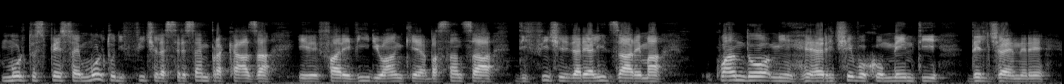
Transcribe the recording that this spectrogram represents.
molto spesso è molto difficile essere sempre a casa e fare video anche abbastanza difficili da realizzare ma quando mi eh, ricevo commenti del genere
